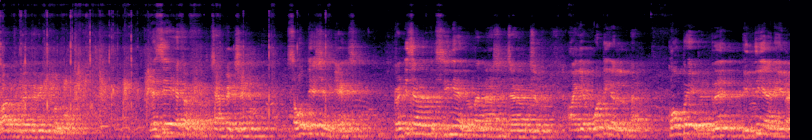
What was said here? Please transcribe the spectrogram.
வாழ்த்துக்களை தெரிவித்துக் கொள்வோம் SAFF championship South Asian Games twenty seventh senior women national championship ஆகிய போட்டிகளில் கோப்பையை வென்று இந்திய அணியில்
